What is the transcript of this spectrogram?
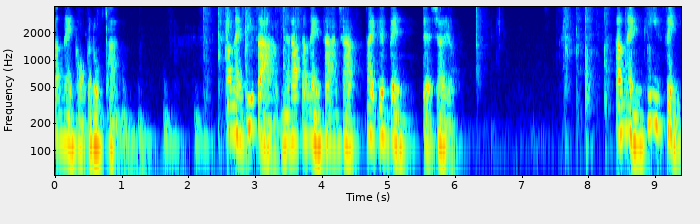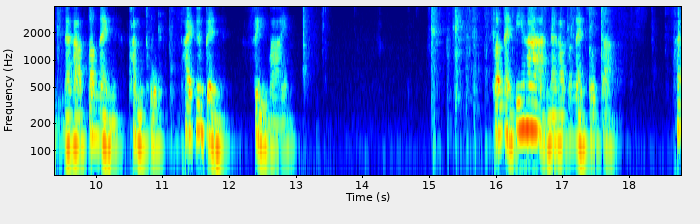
ตำแหน่งของกระดูกผัก ตำแหน่งที่ 3 นะครับ ตำแหน่งสาชับไพ่ขึ้นเป็น The Chariot ตำแหน่งที่ 4 นะครับ ตำแหน่งพันธุไพ่ขึ้นเป็น 4 ไม้ ตำแหน่งที่ 5 นะครับ ตำแหน่งสุดตาไพ่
